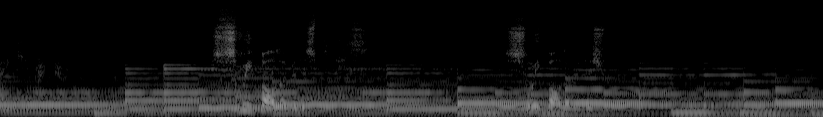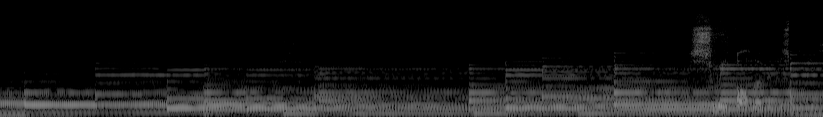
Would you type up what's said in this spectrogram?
thank you right now. Sweep all over this place, sweep all over this room. Sweep all over this place.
